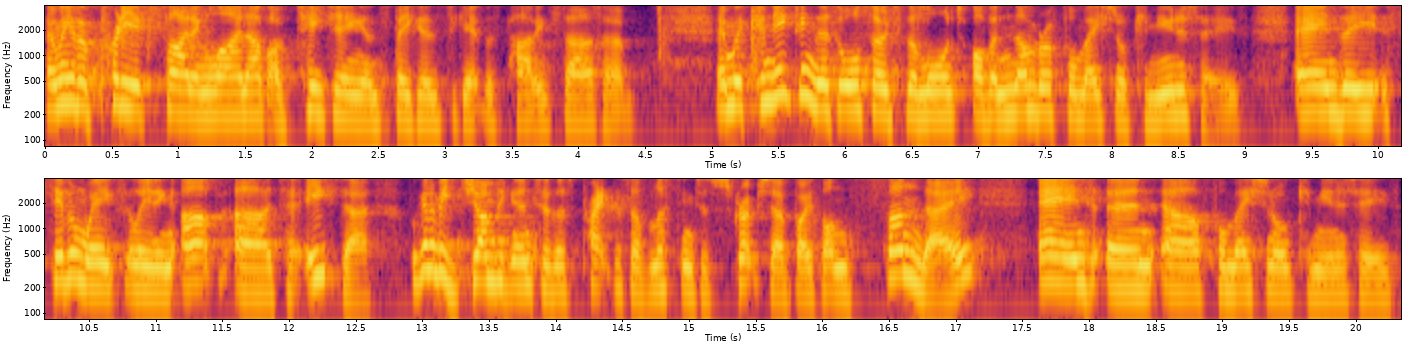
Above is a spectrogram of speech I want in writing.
And we have a pretty exciting lineup of teaching and speakers to get this party started. And we're connecting this also to the launch of a number of formational communities. And the seven weeks leading up uh, to Easter, we're going to be jumping into this practice of listening to scripture both on Sunday and in our formational communities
